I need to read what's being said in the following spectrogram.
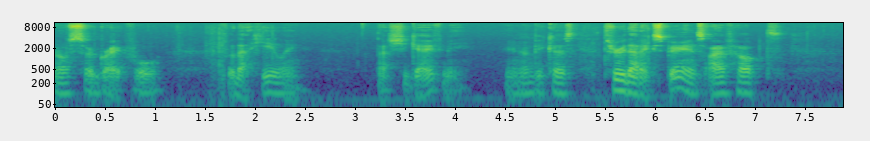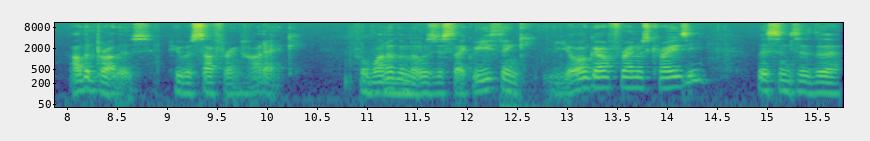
And I was so grateful for that healing that she gave me, you know, because through that experience, I've helped other brothers who were suffering heartache. For one of them, it was just like, well, you think your girlfriend was crazy? Listen to the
